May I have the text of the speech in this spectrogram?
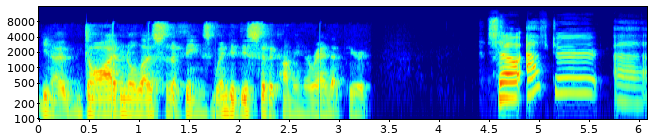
you know diet and all those sort of things, when did this sort of come in around that period? So after uh,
